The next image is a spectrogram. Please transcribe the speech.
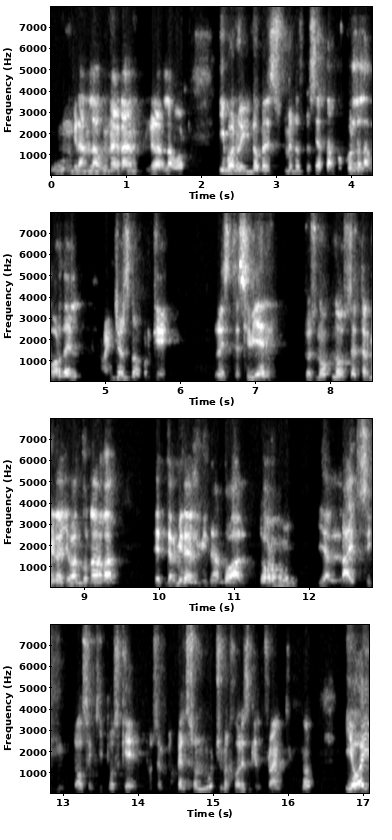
un gran, una gran, gran labor. Y bueno, y no menospreciar tampoco la labor del, Rangers, ¿no? Porque este, si bien pues no, no se termina llevando nada, eh, termina eliminando al Dortmund y al Leipzig, dos equipos que pues, en papel son mucho mejores que el Frankfurt, ¿no? Y hoy,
